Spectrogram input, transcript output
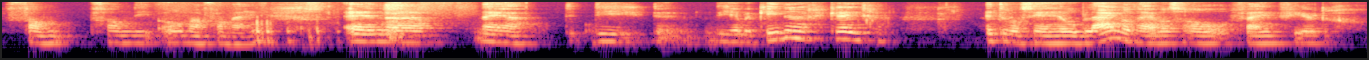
van, van die oma van mij. En nou ja, die, die hebben kinderen gekregen. En toen was hij heel blij, want hij was al 45,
